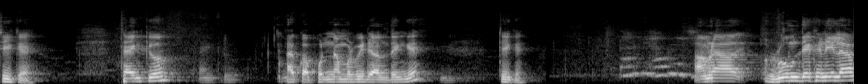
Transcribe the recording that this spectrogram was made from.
ठीक है थैंक यू थैंक यू आपका फ़ोन नंबर भी डाल देंगे ঠিক আছে আমরা রুম দেখে নিলাম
